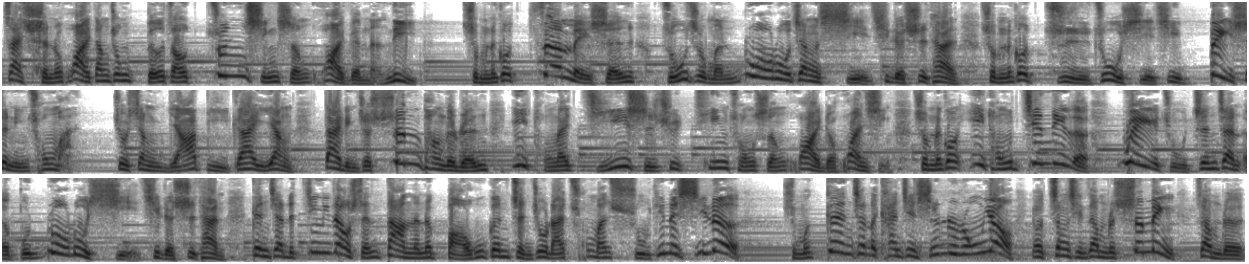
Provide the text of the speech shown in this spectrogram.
在神的话语当中得着遵行神话语的能力，使我们能够赞美神，阻止我们落入这样血气的试探，使我们能够止住血气，被圣灵充满。就像雅比该一样，带领着身旁的人一同来及时去听从神话语的唤醒，使我们能够一同坚定了为主征战，而不落入血气的试探，更加的经历到神大能的保护跟拯救，来充满属天的喜乐。使我们更加的看见神的荣耀，要彰显在我们的生命，在我们的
